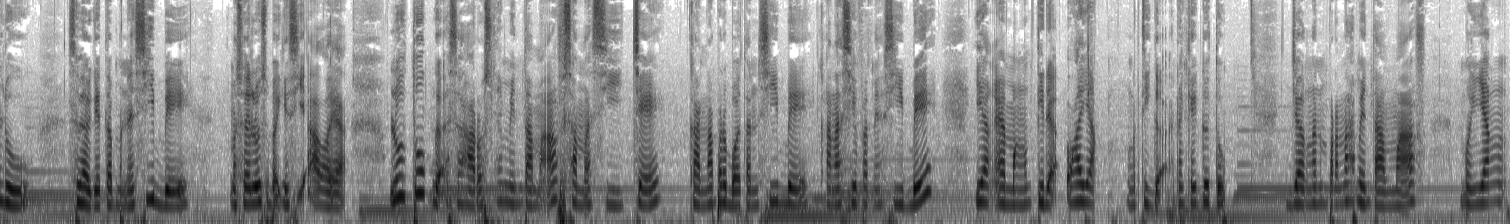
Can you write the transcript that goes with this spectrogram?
lu sebagai temennya si B maksudnya lu sebagai si A lo ya lu tuh gak seharusnya minta maaf sama si C karena perbuatan si B karena sifatnya si B yang emang tidak layak ngerti gak nah kayak gitu jangan pernah minta maaf yang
